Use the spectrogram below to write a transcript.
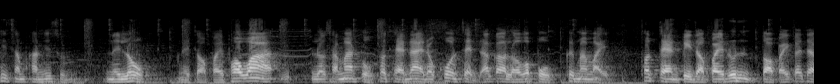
ที่สำคัญที่สุดในโลกในต่อไป เพราะว่าเราสามารถปลูกทดแทนได้เราโค่นเสร็จแล้วก็เราก็ปลูกขึ้นมาใหม่ ทดแทนปีต่อไปรุ่นต่อไปก็จะ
